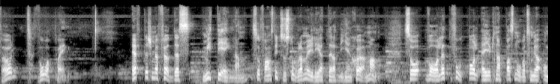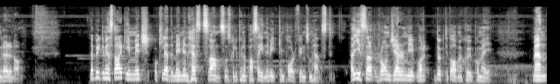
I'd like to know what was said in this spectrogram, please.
För två poäng. Eftersom jag föddes mitt i England så fanns det inte så stora möjligheter att bli en sjöman. Så valet på fotboll är ju knappast något som jag ångrar idag. Jag byggde mig en stark image och klädde mig med en hästsvans som skulle kunna passa in i vilken porrfilm som helst. Jag gissar att Ron Jeremy var duktigt avundsjuk på mig. Men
